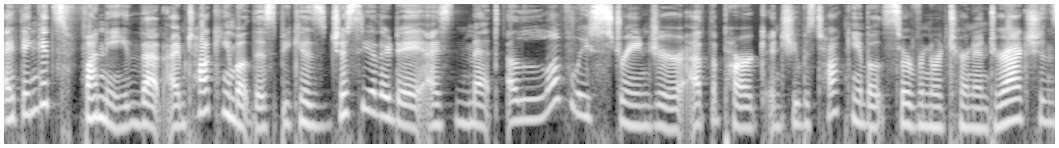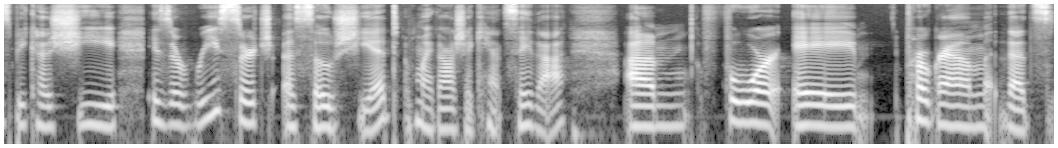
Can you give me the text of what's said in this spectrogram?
I think it's funny that I'm talking about this because just the other day I met a lovely stranger at the park and she was talking about serve and return interactions because she is a research associate. Oh my gosh, I can't say that. Um, for a program that's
